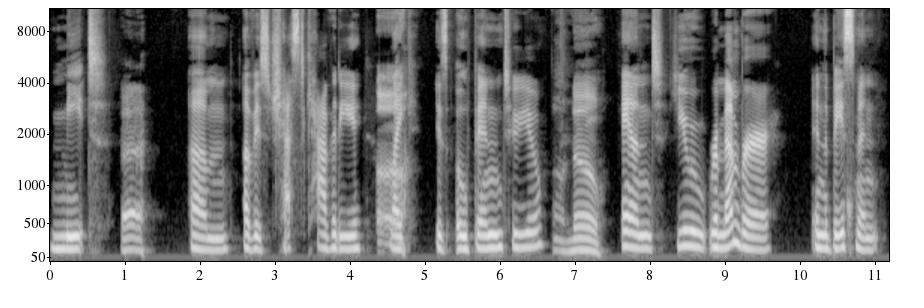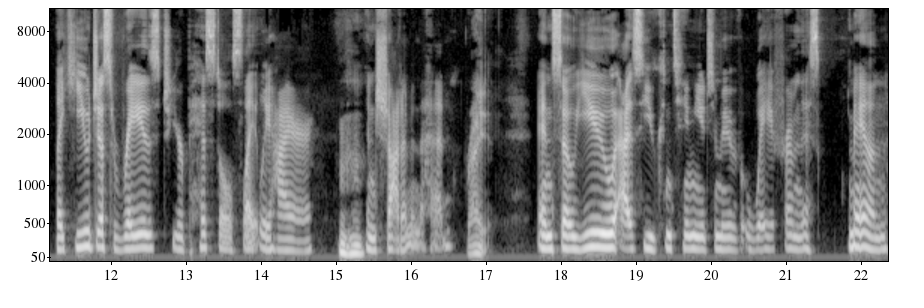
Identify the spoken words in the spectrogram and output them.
meat uh, um, of his chest cavity uh, like is open to you. oh no. And you remember in the basement, like you just raised your pistol slightly higher hmm and shot him in the head. Right. And so you, as you continue to move away from this man,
